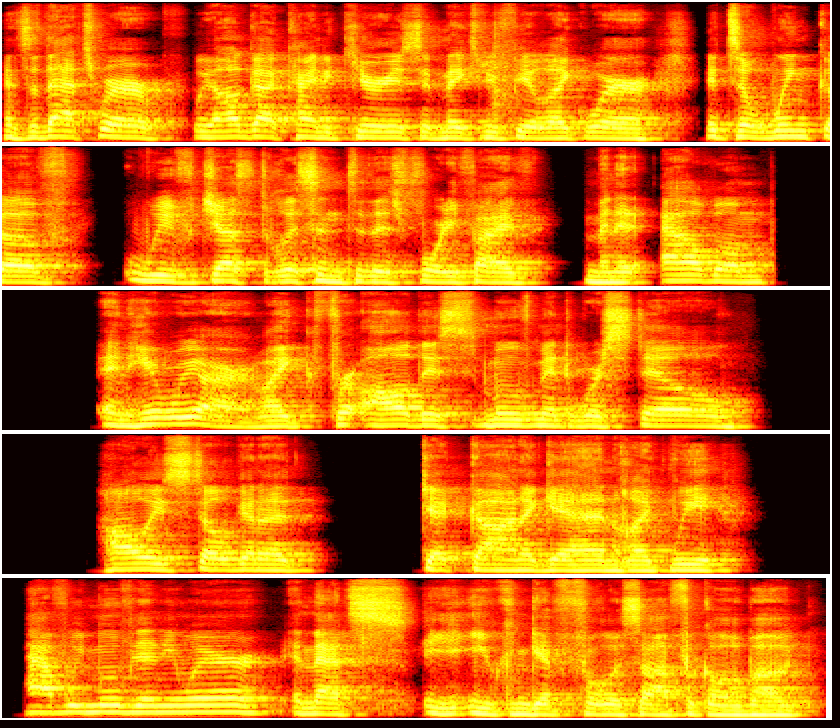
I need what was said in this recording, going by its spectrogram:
and so that's where we all got kind of curious. It makes me feel like where it's a wink of we've just listened to this 45 minute album and here we are like for all this movement we're still holly's still gonna get gone again like we have we moved anywhere and that's you can get philosophical about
